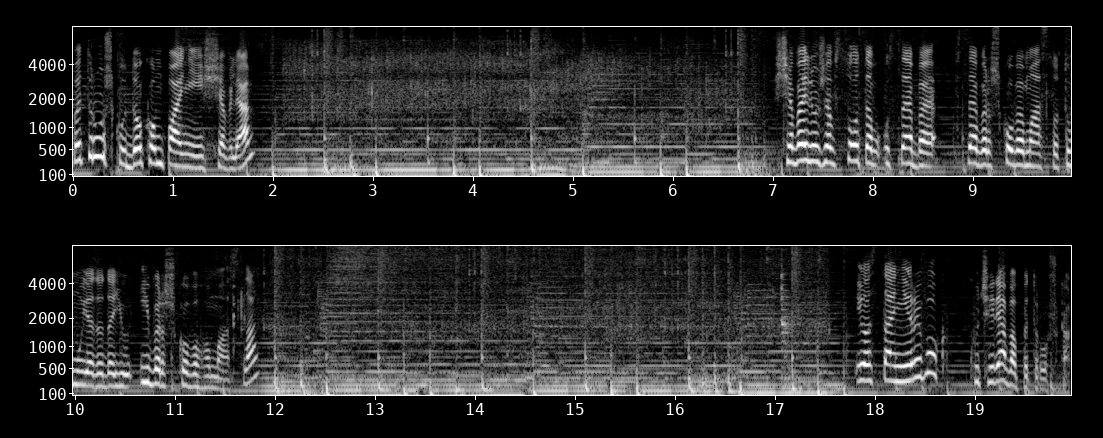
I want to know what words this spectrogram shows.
Петрушку до компанії щавля. Щавель уже всотав у себе все вершкове масло, тому я додаю і вершкового масла. І останній ривок кучерява петрушка.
